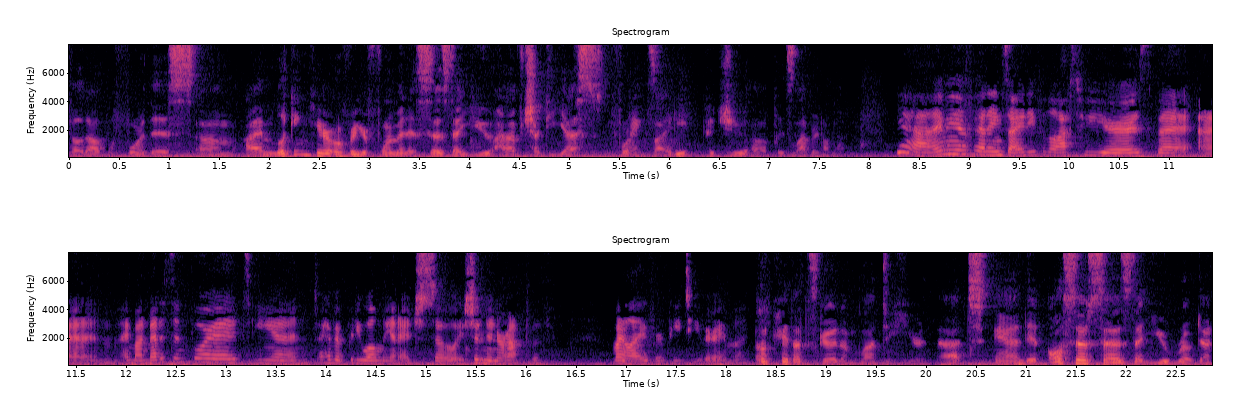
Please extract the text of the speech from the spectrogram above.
filled out before this. Um, I'm looking here over your form and it says that you have checked yes for anxiety. Could you uh, please elaborate on that? Yeah, I mean, I've had anxiety for the last few years, but um, I'm on medicine for it, and I have it pretty well managed, so it shouldn't interact with my life or PT very much. Okay, that's good. I'm glad to hear that. And it also says that you wrote down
